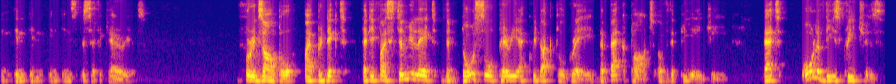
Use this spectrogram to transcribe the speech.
in, in, in, in specific areas. For example, I predict that if I stimulate the dorsal periaqueductal gray, the back part of the PAG, that all of these creatures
